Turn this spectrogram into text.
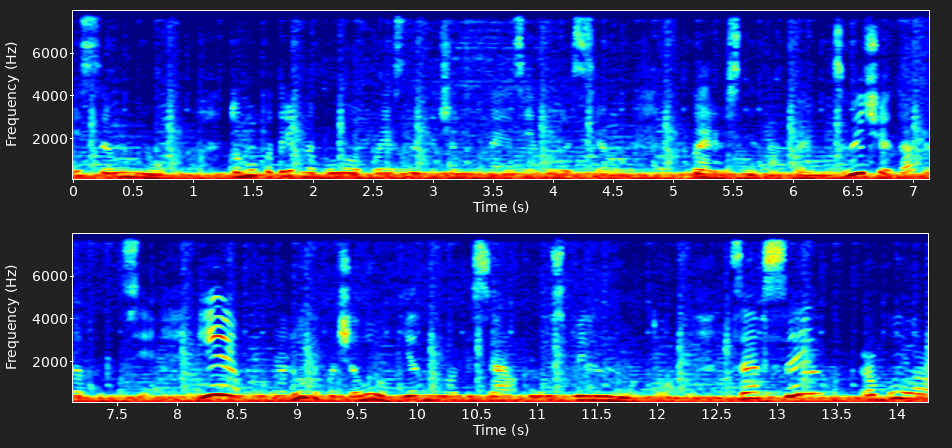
місце у ньому. Тому потрібно було пояснити, чому в неї з'явилися первісні там певні звичаї та традиції. І люди почали об'єднуватися у спільноту. Це все робило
